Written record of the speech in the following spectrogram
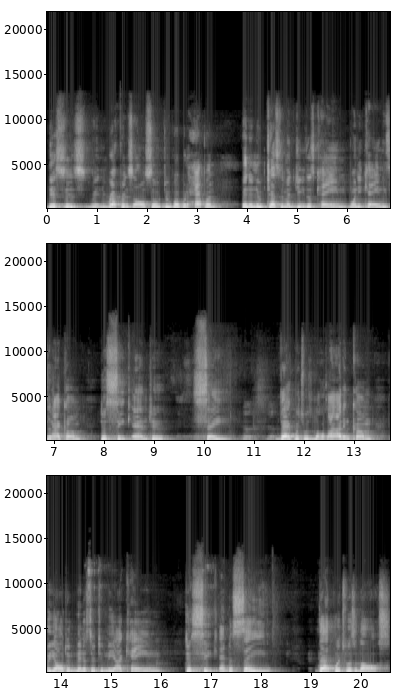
This is in reference also to what would happen in the New Testament. Jesus came, when he came, he said, I come to seek and to save that which was lost. I, I didn't come for y'all to minister to me. I came to seek and to save that which was lost.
